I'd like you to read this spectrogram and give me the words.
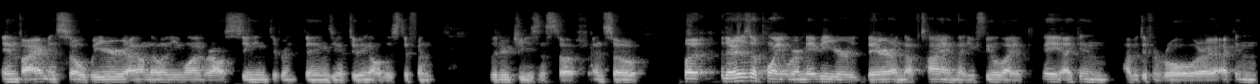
environment's so weird. I don't know anyone. We're all singing different things, you know, doing all these different liturgies and stuff. And so, but there is a point where maybe you're there enough time that you feel like, hey, I can have a different role or I can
